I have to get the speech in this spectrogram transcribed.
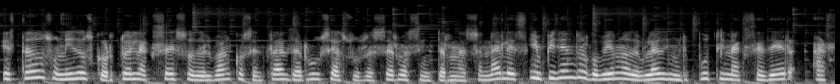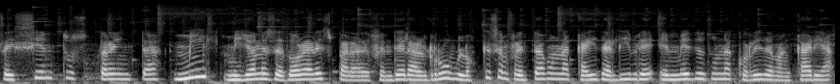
Estados Unidos cortó el acceso del Banco Central de Rusia a sus reservas internacionales, impidiendo al gobierno de Vladimir Putin acceder a 630 mil millones de dólares para defender al rublo, que se enfrentaba a una caída libre en medio de una corrida bancaria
